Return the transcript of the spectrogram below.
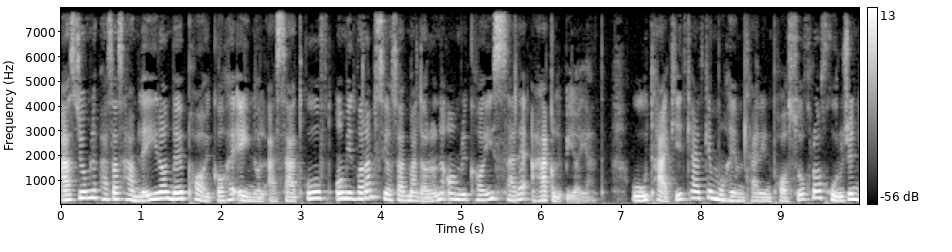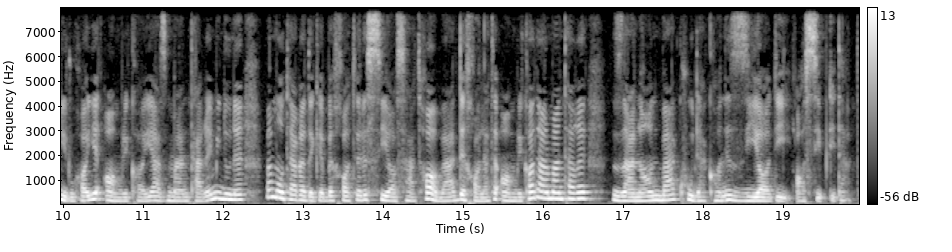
از جمله پس از حمله ایران به پایگاه عین الاسد گفت امیدوارم سیاستمداران آمریکایی سر عقل بیایند او تاکید کرد که مهمترین پاسخ را خروج نیروهای آمریکایی از منطقه می‌دونه و معتقده که به خاطر سیاست ها و دخالت آمریکا در منطقه زنان و کودکان زیادی آسیب دیدند.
